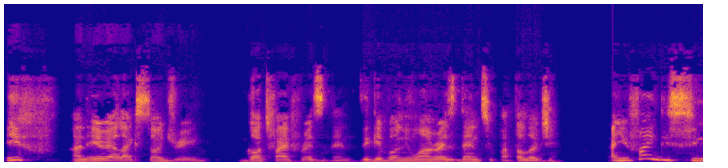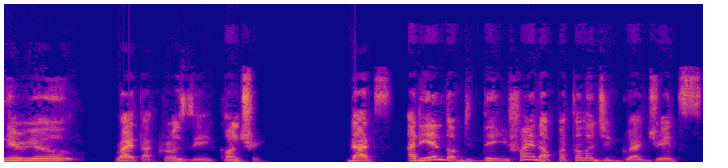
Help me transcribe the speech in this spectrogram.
if an area like surgery got five residents, they gave only one resident to pathology. And you find this scenario right across the country that at the end of the day, you find that pathology graduates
